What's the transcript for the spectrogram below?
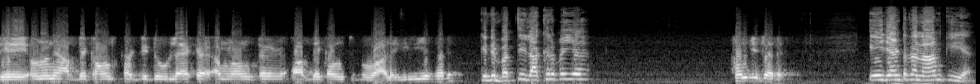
ਤੇ ਉਹਨਾਂ ਨੇ ਆਪਦੇ ਅਕਾਊਂਟ 32 ਲੱਖ ਅਮਾਉਂਟ ਆਪਦੇ ਅਕਾਊਂਟ 'ਚ ਪਵਾ ਲਈ ਹੈ ਸਰ। ਕਿੰਨੇ 32 ਲੱਖ ਰੁਪਈਆ ਹਾਂਜੀ ਸਰ। ਏਜੰਟ ਦਾ ਨਾਮ ਕੀ ਹੈ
